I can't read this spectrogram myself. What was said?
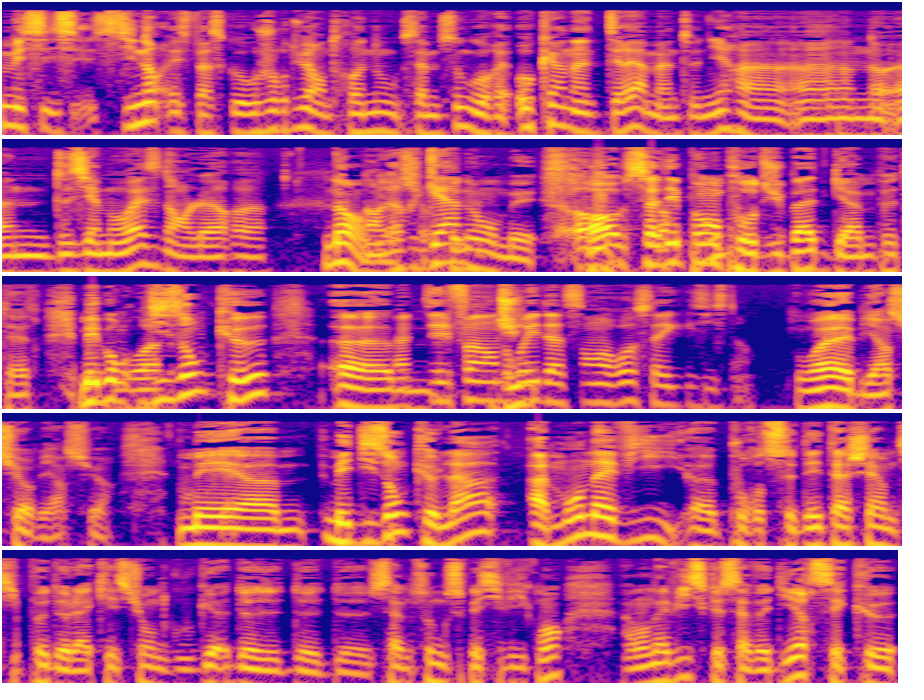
mais sinon, c'est parce qu'aujourd'hui entre nous, Samsung aurait aucun intérêt à maintenir un, un, deuxième OS dans leur euh, non, dans leur gamme. non, mais oh, ça dépend pour du bas de gamme peut-être. Mais bon, disons que euh, un téléphone Android à 100 euros, ça existe. Hein. Ouais, bien sûr, bien sûr. Mais euh, mais disons que là, à mon avis, pour se détacher un petit peu de la question de Google, de, de, de Samsung spécifiquement, à mon avis, ce que ça veut dire, c'est que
